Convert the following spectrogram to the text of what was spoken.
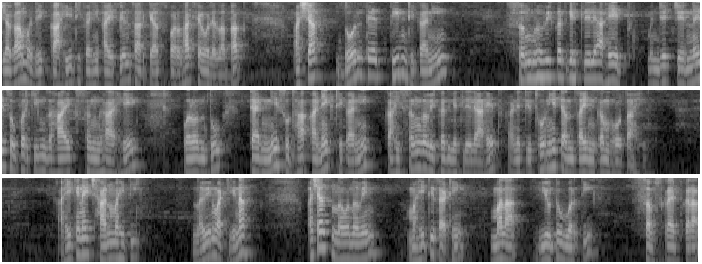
जगामध्ये काही ठिकाणी आय पी एलसारख्या स्पर्धा खेळवल्या जातात. अशा दोन ते तीन ठिकाणी संघ विकत घेतलेले आहेत. म्हणजे चेन्नई सुपर किंग्ज हा एक संघ आहे. परंतु त्यांनी सुद्धा अनेक ठिकाणी काही संघ विकत घेतलेले आहेत आणि तिथूनही त्यांचा इन्कम होत आहे. आहे की नाही छान माहिती? नवीन वाटली ना? अशाच नवनवीन माहितीसाठी मला यूट्यूबवरती सबस्क्राईब करा.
